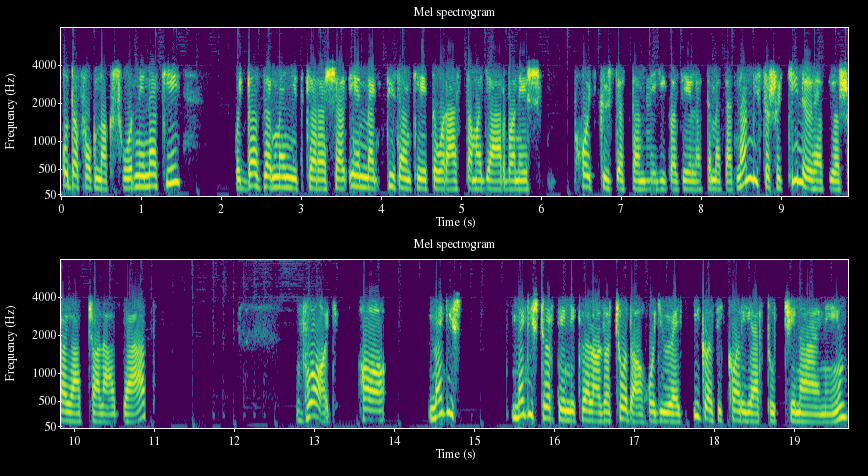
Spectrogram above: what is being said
oda fognak szúrni neki, hogy bezzeg mennyit keresel, én meg 12 óráztam a gyárban, és hogy küzdöttem végig az életemet. Tehát nem biztos, hogy kinőheti a saját családját, vagy ha meg is, meg is történik vele az a csoda, hogy ő egy igazi karriert tud csinálni,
